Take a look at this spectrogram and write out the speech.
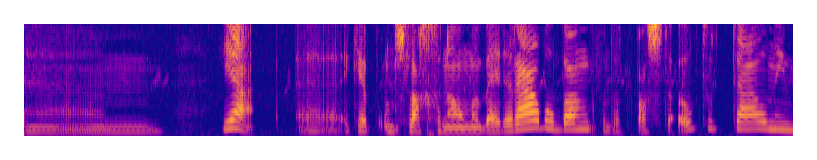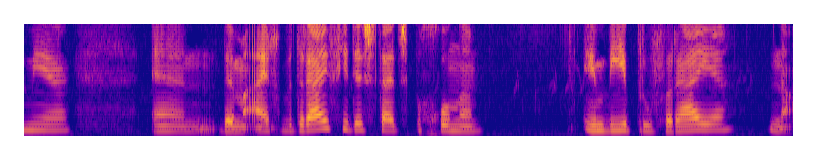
um, ja, uh, ik heb ontslag genomen bij de Rabobank, want dat paste ook totaal niet meer. En ben mijn eigen bedrijfje destijds begonnen in bierproeverijen. Nou,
